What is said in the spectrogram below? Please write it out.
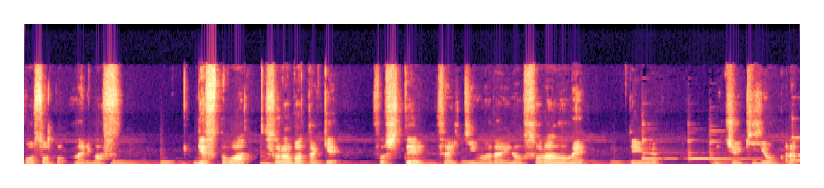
放送となります。ゲストは空畑、そして最近話題の空の目っていう宇宙企業から、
